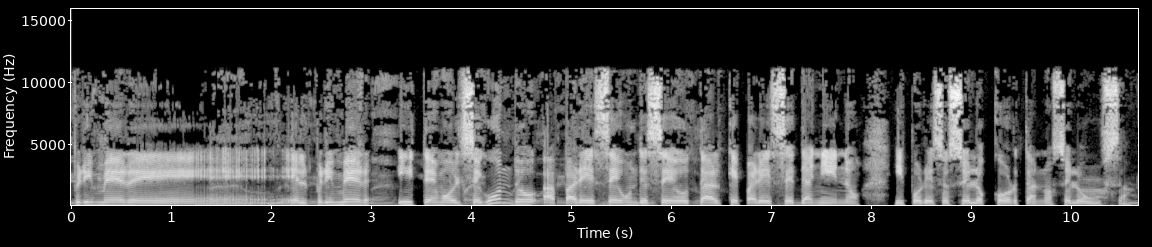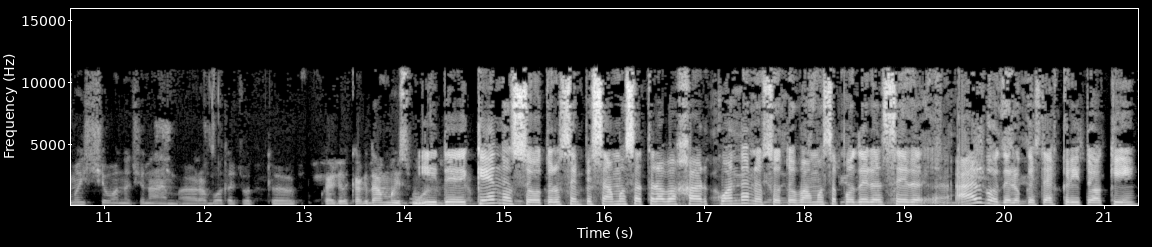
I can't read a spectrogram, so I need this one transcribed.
primer eh, el primer ítem o el segundo aparece un deseo tal que parece dañino y por eso se lo corta, no se lo usa. ¿Y de qué nosotros empezamos a trabajar? ¿Cuándo nosotros vamos a poder hacer algo de lo que está escrito aquí?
